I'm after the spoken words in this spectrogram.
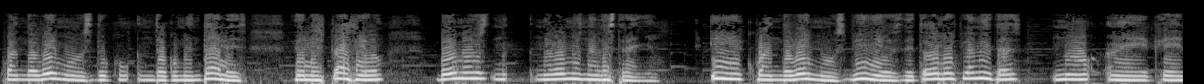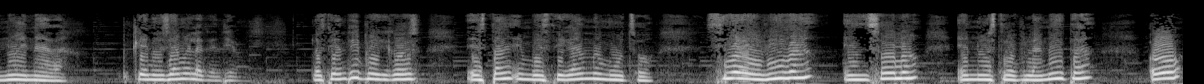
cuando vemos documentales del espacio, vemos no, vemos nada extraño. Y cuando vemos vídeos de todos los planetas, no eh, que no hay nada que nos llame la atención. Los científicos están investigando mucho si hay vida en solo en nuestro planeta o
